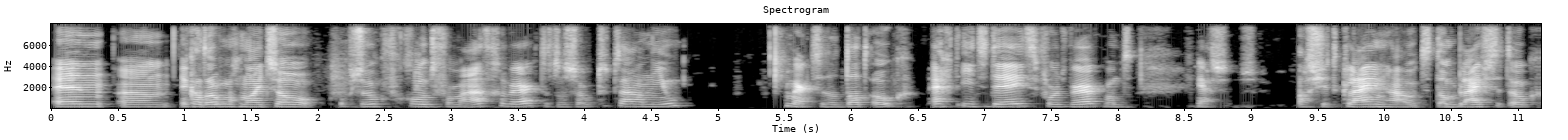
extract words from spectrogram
En ehm, ik had ook nog nooit zo op zo'n groot formaat gewerkt. Dat was ook totaal nieuw. Merkte dat dat ook echt iets deed voor het werk. Want ja, als je het klein houdt, dan blijft het ook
